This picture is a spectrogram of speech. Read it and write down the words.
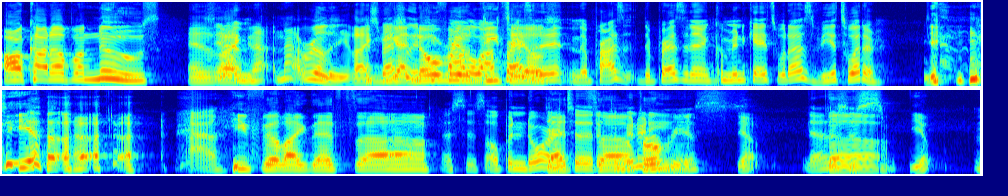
All caught up on news. And it's Yeah. like not, not really. Like Especially you got no you real details. president, and the president, the president communicates with us via Twitter. yeah. Ah, he feel like that's uh that's just open door to the uh, community. appropriate. Yep. it's Uh, just- yep.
